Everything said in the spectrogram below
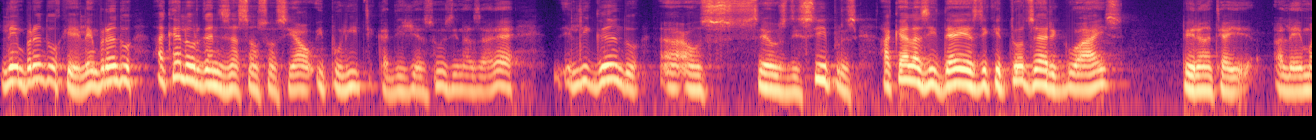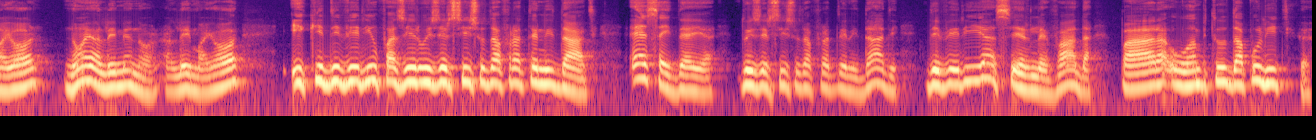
Lembrando o quê? Lembrando aquela organização social e política de Jesus de Nazaré, ligando aos seus discípulos aquelas ideias de que todos eram iguais perante a lei maior, não é a lei menor, a lei maior, e que deveriam fazer o exercício da fraternidade. Essa ideia do exercício da fraternidade deveria ser levada para o âmbito da política.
